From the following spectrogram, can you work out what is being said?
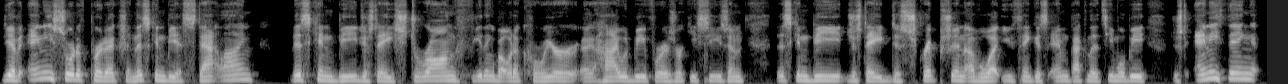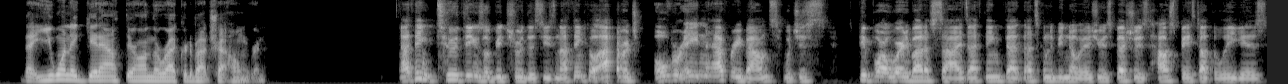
you have any sort of prediction? This can be a stat line. This can be just a strong feeling about what a career uh, high would be for his rookie season. This can be just a description of what you think his impact on the team will be. Just anything that you want to get out there on the record about Chet Holmgren. I think two things will be true this season. I think he'll average over eight and a half rebounds, which is people are worried about his size. I think that that's going to be no issue, especially as how spaced out the league is.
